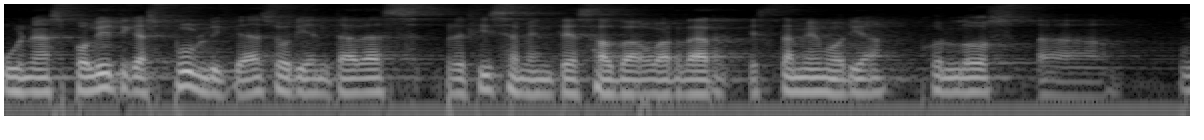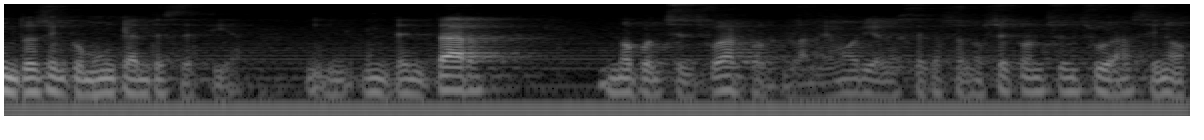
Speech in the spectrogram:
unas políticas públicas orientadas precisamente a salvaguardar esta memoria con los ah, puntos en común que antes decía. Intentar no consensuar, porque la memoria en este caso no se consensúa, sino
